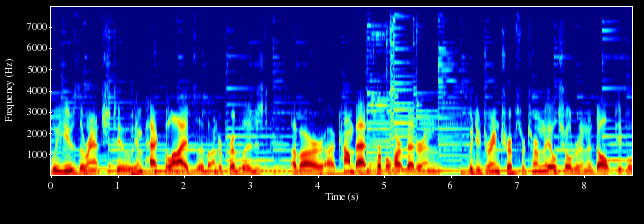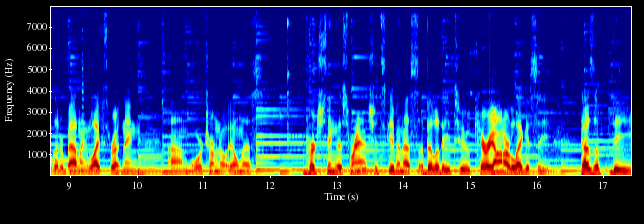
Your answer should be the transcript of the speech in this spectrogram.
We use the ranch to impact the lives of underprivileged, of our uh, combat and Purple Heart veterans. We do dream trips for terminally ill children and adult people that are battling life-threatening um, or terminal illness. Purchasing this ranch, it's given us ability to carry on our legacy. Because of the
